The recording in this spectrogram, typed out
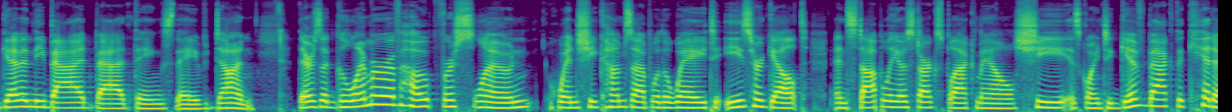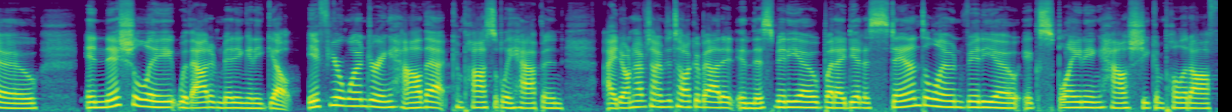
given the bad, bad things they've done. There's a glimmer of hope for Sloan when she comes up with a way to ease her guilt and stop Leo Stark's blackmail. She is going to give back the kiddo initially without admitting any guilt. If you're wondering how that can possibly happen, I don't have time to talk about it in this video, but I did a standalone video explaining how she can pull it off.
